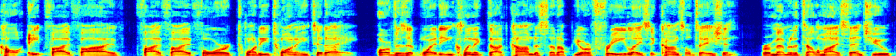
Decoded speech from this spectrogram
Call 855-554-2020 today or visit whitingclinic.com to set up your free LASIK consultation. Remember to tell them I sent you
